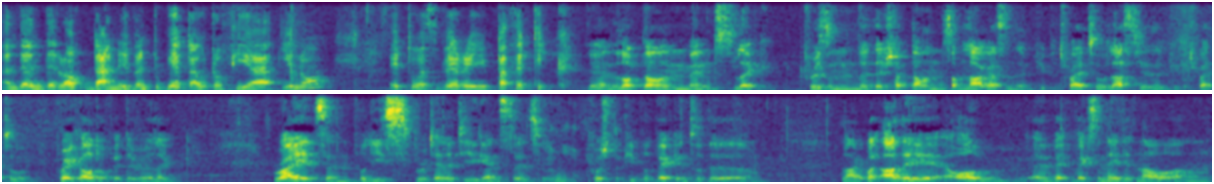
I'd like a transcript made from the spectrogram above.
And then the lockdown, even to get out of here, you know, it was very pathetic. Yeah, and the lockdown meant like prison that they shut down some lagers and the people tried to last year the people tried to break out of it. There were like riots and police brutality against it to Yeah. push the people back into the lager. But are they all uh, vaccinated now? Um,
